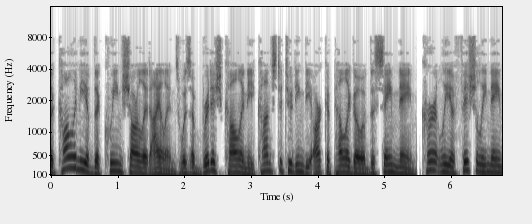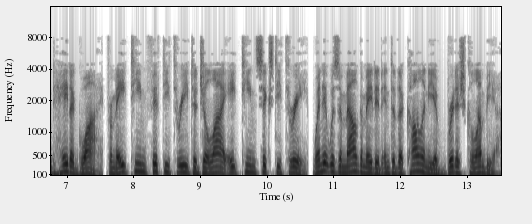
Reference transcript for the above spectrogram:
The colony of the Queen Charlotte Islands was a British colony constituting the archipelago of the same name currently officially named Haida Gwaii from 1853 to July 1863, when it was amalgamated into the colony of British Columbia.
